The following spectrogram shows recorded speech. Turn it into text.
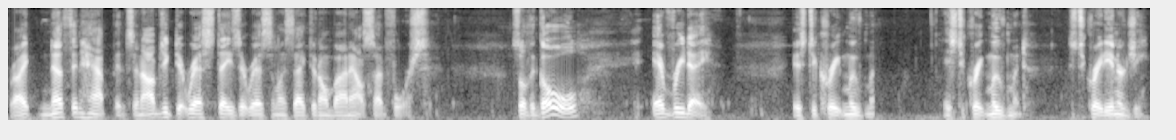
Right? Nothing happens. An object at rest stays at rest unless acted on by an outside force. So the goal every day is to create movement, is to create movement, is to create energy.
